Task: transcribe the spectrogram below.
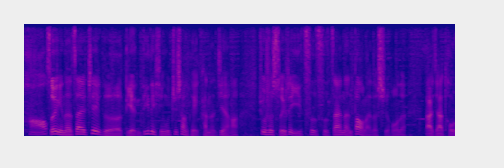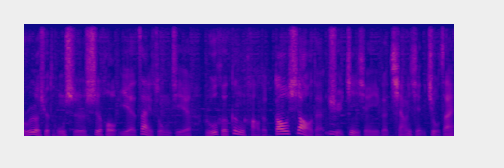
好，所以呢，在这个点滴的行为之上，可以看得见哈，就是随着一次次灾难到来的时候呢，大家投入热血的同时，事后也在总结如何更好的、高效的去进行一个抢险救灾。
